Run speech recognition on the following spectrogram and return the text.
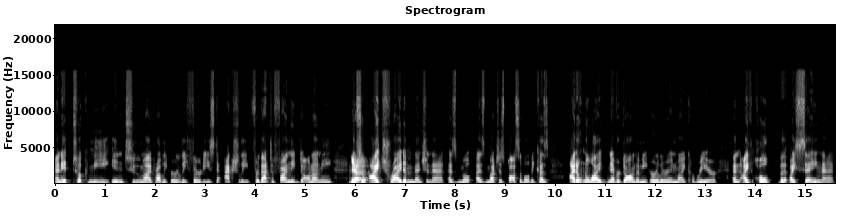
And it took me into my probably early 30s to actually for that to finally dawn on me. Yeah. And so I try to mention that as mo- as much as possible because I don't know why it never dawned on me earlier in my career. And I hope that by saying that,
